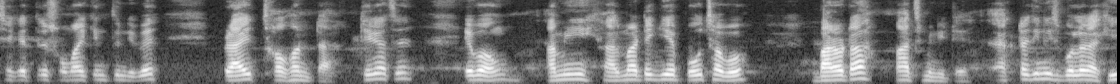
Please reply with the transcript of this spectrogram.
সেক্ষেত্রে সময় কিন্তু নেবে প্রায় ছ ঘণ্টা, ঠিক আছে? এবং আমি আলমাটি গিয়ে পৌঁছাবো বারোটা পাঁচ মিনিটে। একটা জিনিস বলে রাখি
